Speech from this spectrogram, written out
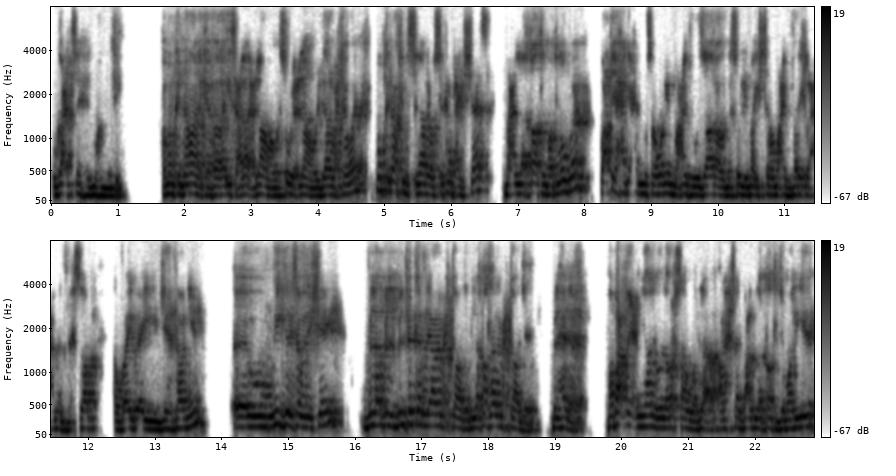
وقاعد تسهل مهمتي. فممكن أنا كرئيس إعلام أو مسؤول إعلام أو اداره محتوى ممكن اكتب السيناريو والسكريبت حق الشخص مع اللقطات المطلوبة واعطيها حق أحد المصورين معي في الوزارة أو المسؤول اللي ما يشتغل معي في فريق العمل في الحساب أو في اي جهة ثانية. أه، ويقدر يسوي ذا الشيء بالفكر اللي أنا محتاجه باللقطات اللي أنا محتاجه بالهدف. ما بعطي عمياني ولا روح صور لا أنا أحتاج بعض اللقطات الجمالية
